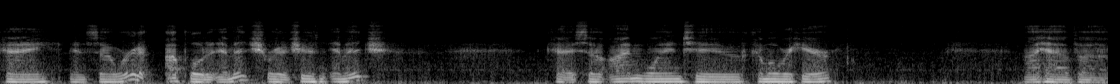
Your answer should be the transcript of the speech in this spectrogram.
Okay, and so we're going to upload an image. We're going to choose an image. Okay, so I'm going to come over here. I have uh,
